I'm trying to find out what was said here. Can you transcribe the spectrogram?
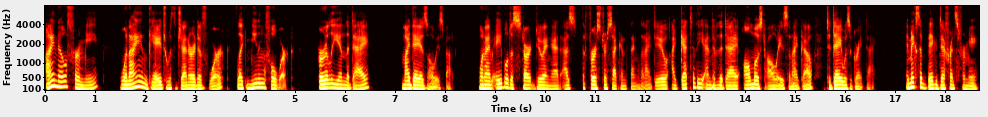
I know for me, when I engage with generative work, like meaningful work, early in the day, my day is always better. When I'm able to start doing it as the first or second thing that I do, I get to the end of the day almost always and I go, today was a great day. It makes a big difference for me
